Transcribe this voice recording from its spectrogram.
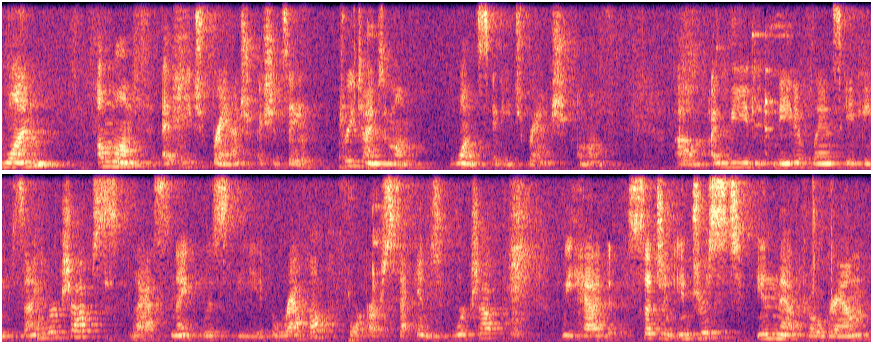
one a month at each branch, I should say three times a month, once at each branch a month. Um, I lead native landscaping design workshops. Last night was the wrap-up for our second workshop. We had such an interest in that program.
